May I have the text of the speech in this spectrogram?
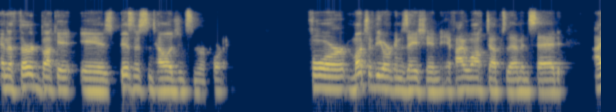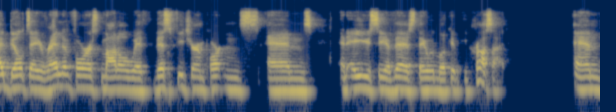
And the third bucket is business intelligence and reporting. For much of the organization if i walked up to them and said i built a random forest model with this feature importance and an auc of this they would look at me cross-eyed. And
